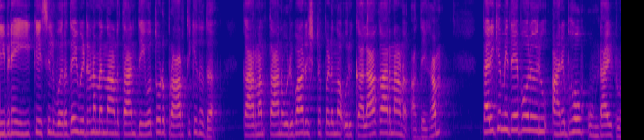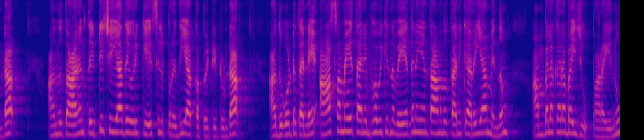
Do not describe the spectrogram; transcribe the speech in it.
ദിലീപിനെ ഈ കേസിൽ വെറുതെ വിടണമെന്നാണ് താൻ ദൈവത്തോട് പ്രാർത്ഥിക്കുന്നത്. കാരണം താൻ ഒരുപാട് ഇഷ്ടപ്പെടുന്ന ഒരു കലാകാരനാണ് അദ്ദേഹം. തനിക്കും ഇതേപോലെ ഒരു അനുഭവം ഉണ്ടായിട്ടുണ്ട്. അന്ന് താനും തെറ്റ് ചെയ്യാതെ ഒരു കേസിൽ പ്രതിയാക്കപ്പെട്ടിട്ടുണ്ട്. അതുകൊണ്ട് തന്നെ ആ സമയത്ത് അനുഭവിക്കുന്ന വേദന എന്താണെന്ന് തനിക്കറിയാമെന്നും അമ്പലക്കര ബൈജു പറയുന്നു.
